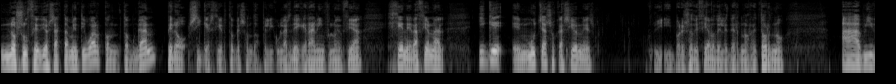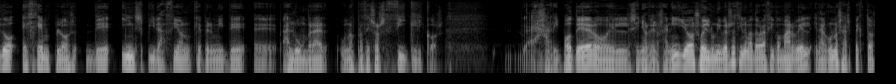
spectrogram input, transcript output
no sucedió exactamente igual con Top Gun, pero sí que es cierto que son dos películas de gran influencia generacional y que en muchas ocasiones, y por eso decía lo del eterno retorno, ha habido ejemplos de inspiración que permite eh, alumbrar unos procesos cíclicos. Harry Potter o El Señor de los Anillos o el universo cinematográfico Marvel, en algunos aspectos,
